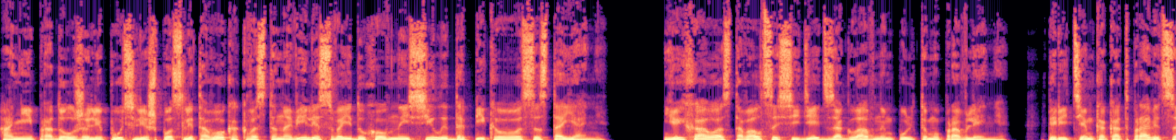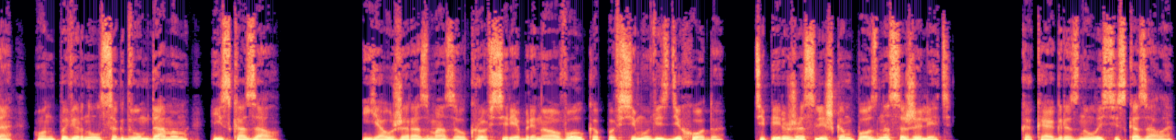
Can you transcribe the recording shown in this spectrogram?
они продолжили путь лишь после того, как восстановили свои духовные силы до пикового состояния. Юйхао оставался сидеть за главным пультом управления. Перед тем, как отправиться, он повернулся к двум дамам и сказал, «Я уже размазал кровь серебряного волка по всему вездеходу. Теперь уже слишком поздно сожалеть». Какая огрызнулась и сказала,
